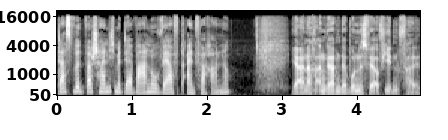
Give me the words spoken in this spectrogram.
das wird wahrscheinlich mit der Warnow-Werft einfacher, ne? Ja, nach Angaben der Bundeswehr auf jeden Fall.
